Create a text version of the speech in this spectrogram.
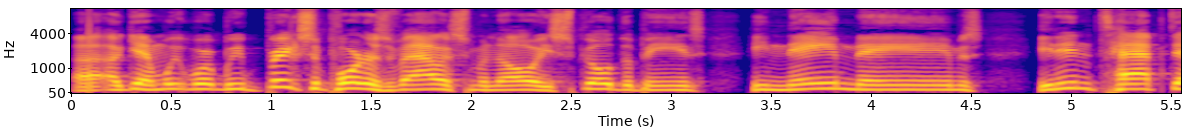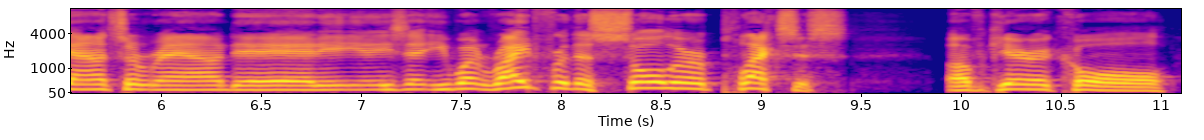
uh, again, we, we're we big supporters of Alex Manoah. He spilled the beans. He named names. He didn't tap dance around it. He, he said he went right for the solar plexus of Gerrit Cole.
